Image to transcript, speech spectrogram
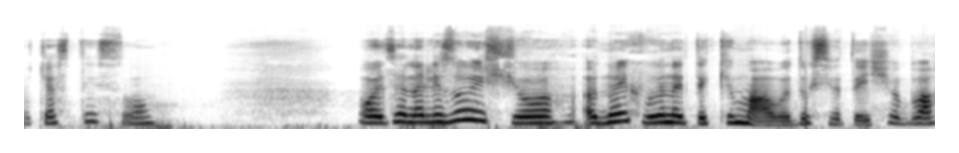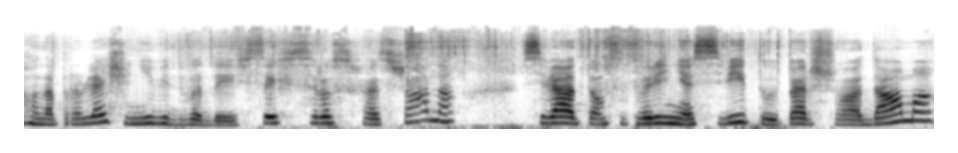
хоча стисло. Ой, аналізую, що одної хвилини таки мало, Дух Святий, що благо направляй, що ні відведи. Всіх з Росхашана, святом сотворіння світу і першого Адама,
